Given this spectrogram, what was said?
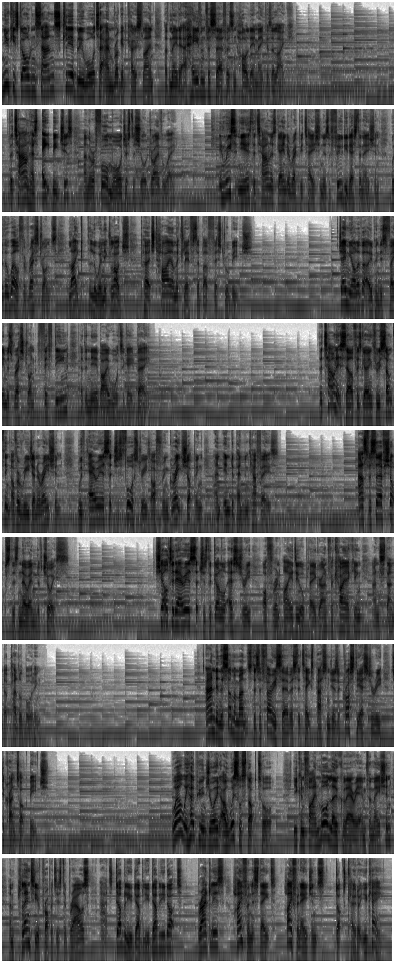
Newquay's golden sands, clear blue water, and rugged coastline have made it a haven for surfers and holidaymakers alike. The town has eight beaches, and there are four more just a short drive away. In recent years, the town has gained a reputation as a foodie destination with a wealth of restaurants, like the Lewinnick Lodge, perched high on the cliffs above Fistral Beach. Jamie Oliver opened his famous restaurant 15 at the nearby Watergate Bay. The town itself is going through something of a regeneration, with areas such as Fore Street offering great shopping and independent cafes. As for surf shops, there's no end of choice. Sheltered areas such as the Gannel Estuary offer an ideal playground for kayaking and stand-up paddleboarding. And in the summer months there's a ferry service that takes passengers across the estuary to Crantock Beach. Well, we hope you enjoyed our whistle stop tour. You can find more local area information and plenty of properties to browse at www.bradleys-estate-agents.co.uk.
